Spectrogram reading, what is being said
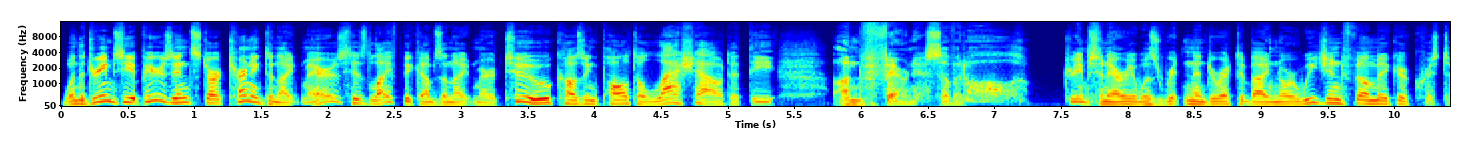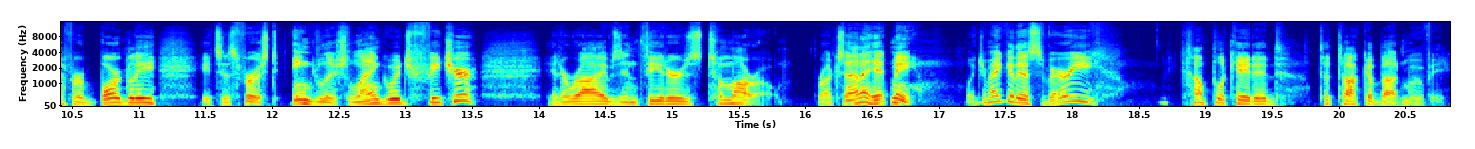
When the dreams he appears in start turning to nightmares, his life becomes a nightmare too, causing Paul to lash out at the unfairness of it all. Dream Scenario was written and directed by Norwegian filmmaker Kristoffer Borgli. It's his first English language feature. It arrives in theaters tomorrow. Roxana, hit me. What'd you make of this very complicated to talk about movie?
